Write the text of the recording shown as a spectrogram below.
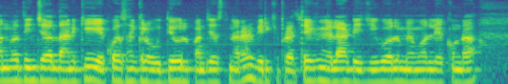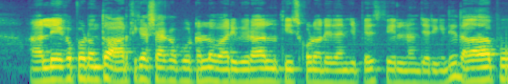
అనుమతించాలి దానికి ఎక్కువ సంఖ్యలో ఉద్యోగులు పనిచేస్తున్నారని వీరికి ప్రత్యేకంగా ఎలాంటి జీవోలు మెమోలు లేకుండా లేకపోవడంతో ఆర్థిక శాఖ పోర్టల్లో వారి వివరాలను తీసుకోవడం లేదని చెప్పేసి తేలడం జరిగింది. దాదాపు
